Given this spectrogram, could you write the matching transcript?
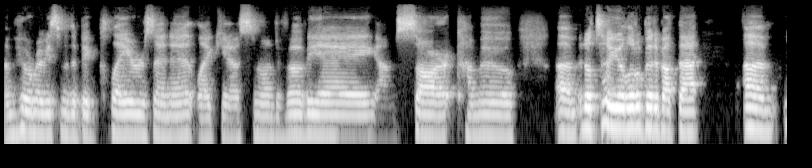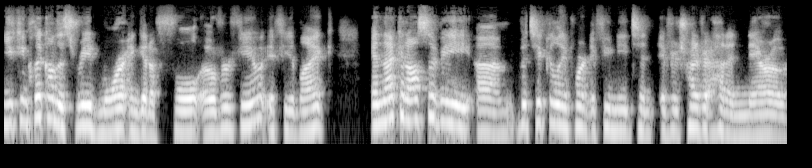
um, who are maybe some of the big players in it, like you know Simone de Beauvoir, um, Sartre, Camus. Um, it'll tell you a little bit about that. Um, you can click on this read more and get a full overview if you'd like. And that can also be um, particularly important if you need to, if you're trying to figure out how to narrow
